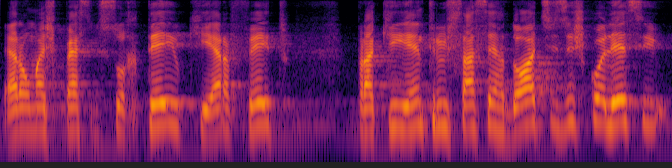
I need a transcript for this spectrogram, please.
Era uma espécie de sorteio que era feito para que entre os sacerdotes escolhesse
